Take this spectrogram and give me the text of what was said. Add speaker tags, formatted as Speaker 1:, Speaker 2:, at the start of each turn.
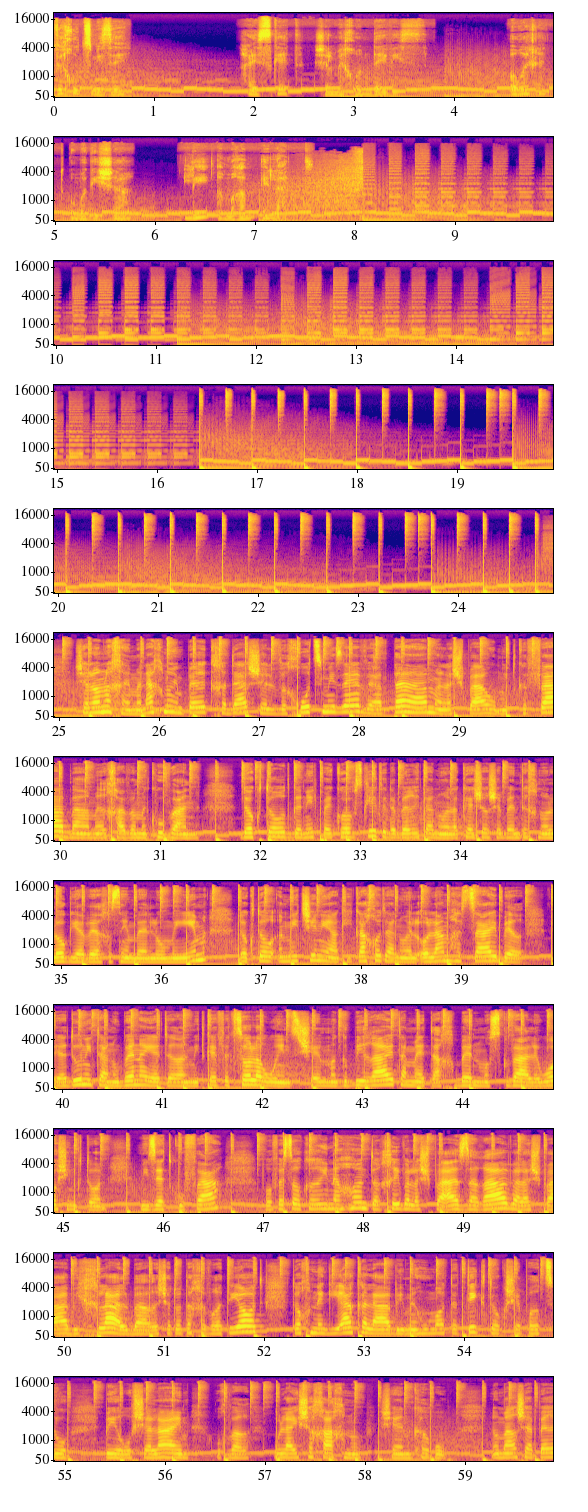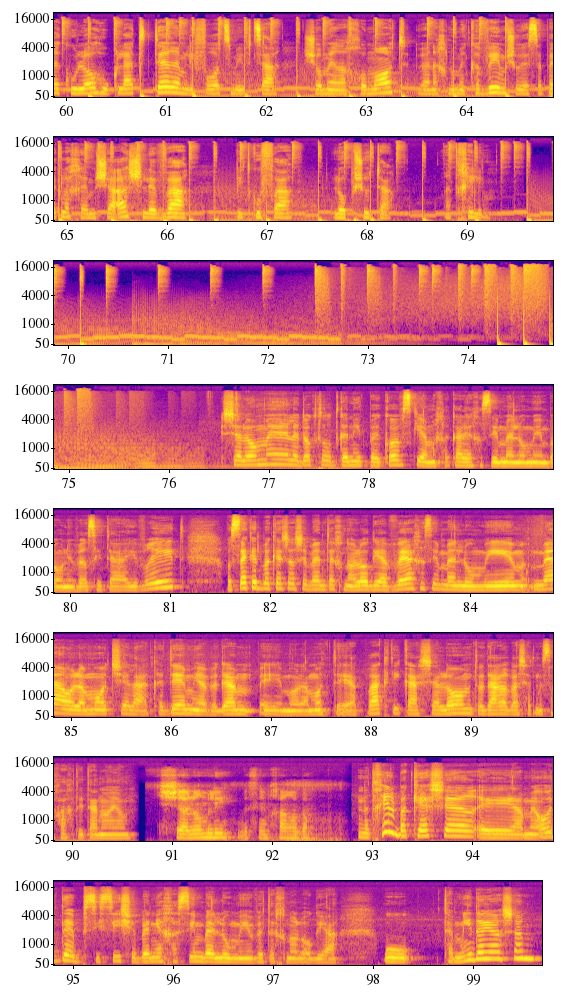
Speaker 1: וחוץ מזה, ההסכת של מכון דייוויס. עורכת ומגישה לי עמרם אילת.
Speaker 2: לכם, אנחנו עם פרק חדש של וחוץ מזה, והפעם על השפעה ומתקפה במרחב המקוון. דוקטור דגנית פייקובסקי תדבר איתנו על הקשר שבין טכנולוגיה ויחסים בינלאומיים. דוקטור עמית שיניאק ייקח אותנו אל עולם הסייבר וידון איתנו בין היתר על מתקפת SolarWinds שמגבירה את המתח בין מוסקבה לוושינגטון מזה תקופה. פרופסור קרינה הון תרחיב על השפעה זרה ועל השפעה בכלל ברשתות החברתיות, תוך נגיעה קלה במהומות הטיק טוק שפרצו בירושלים, וכבר אולי שכחנו שהן קרו. נאמר שהפרק כולו הוקלט טרם לפרוץ מבצע שומר החומות, ואנחנו מקווים שהוא יספק לכם שעה שלווה בתקופה לא פשוטה. מתחילים. שלום אה, לדוקטור דגנית פייקובסקי, המחלקה ליחסים בינלאומיים באוניברסיטה העברית, עוסקת בקשר שבין טכנולוגיה ויחסים בינלאומיים מהעולמות של האקדמיה וגם אה, מעולמות אה, הפרקטיקה. שלום, תודה רבה שאת משוחחת איתנו היום.
Speaker 3: שלום לי, בשמחה רבה.
Speaker 2: נתחיל בקשר אה, המאוד בסיסי שבין יחסים בינלאומיים וטכנולוגיה. הוא תמיד היה שם?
